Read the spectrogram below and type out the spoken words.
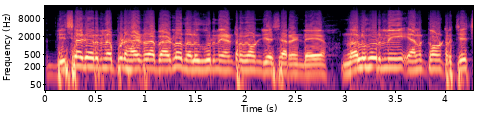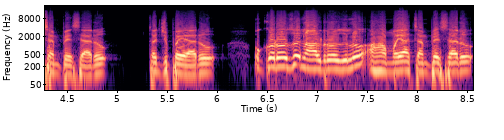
దిశ జరిగినప్పుడు హైదరాబాద్లో నలుగురిని ఎంటర్గ్రౌండ్ చేశారండి. నలుగురిని ఎన్కౌంటర్ చేసి చంపేశారు. చచ్చిపోయారు. ఒక రోజు నాలుగు రోజులు అమ్మయ్య చంపేశారు.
